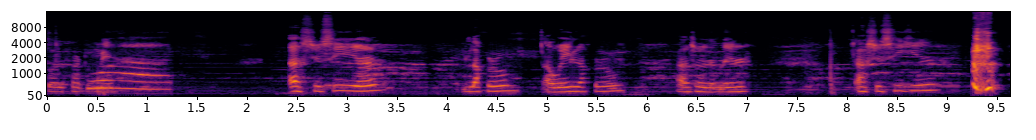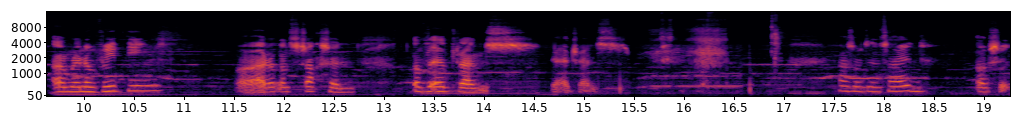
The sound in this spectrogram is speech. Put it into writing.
one in front of me. What? As you see here, locker room, away locker room. I'll show that later. As you see here, I'm renovating uh, reconstruction of the entrance. The entrance. That's what's inside. Oh shit,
